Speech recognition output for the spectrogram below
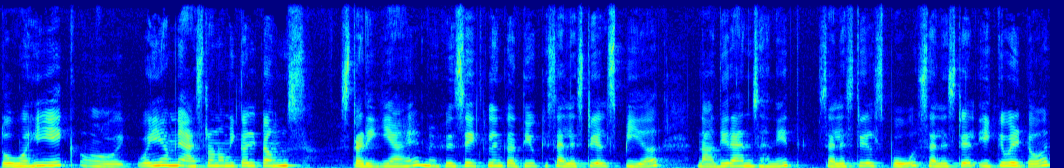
तो वही एक वही हमने एस्ट्रोनॉमिकल टर्म्स स्टडी किया है। मैं फिर से एक्सप्लेन करती हूँ कि celestial sphere nadir and zenith celestial sphere celestial equator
